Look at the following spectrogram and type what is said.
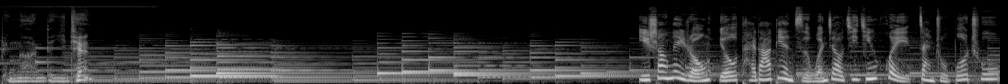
平安的一天。以上内容由台达电子文教基金会赞助播出。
